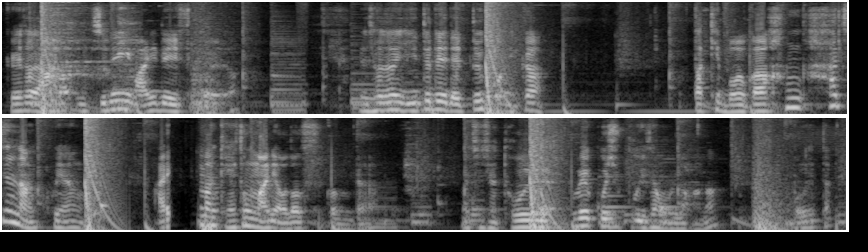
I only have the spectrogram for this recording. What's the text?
그래서 아마 좀 진행이 많이 돼 있을 거예요. 근데 저는 이들을 냅둘 거니까 딱히 뭐가 한- 하지는 않고 그냥 만 계속 많이 얻었을 겁니다. 어, 진짜 돌 999 이상 올라가나? 모르겠다.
